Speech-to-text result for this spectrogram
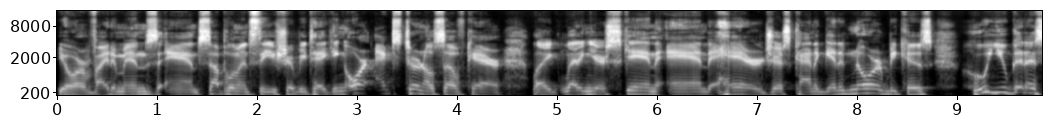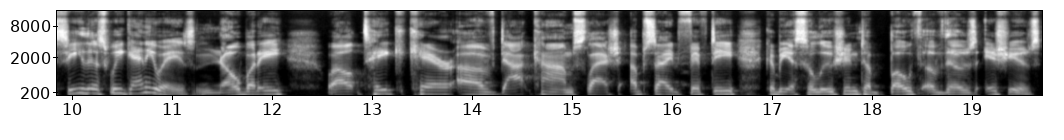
your vitamins and supplements that you should be taking, or external self care, like letting your skin and hair just kind of get ignored because who you going to see this week, anyways? Nobody. Well, takecareof.com slash upside 50 could be a solution to both of those those issues.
